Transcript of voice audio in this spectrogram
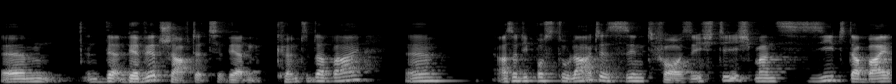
ähm, der bewirtschaftet werden könnte dabei. Also die Postulate sind vorsichtig. Man sieht dabei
